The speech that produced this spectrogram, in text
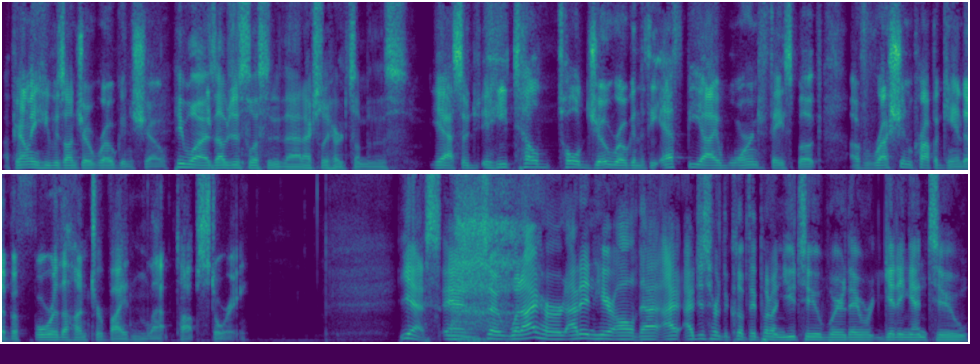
apparently he was on joe rogan's show. He was. I was just listening to that. I actually heard some of this. Yeah, so he tell, told Joe Rogan that the FBI warned Facebook of Russian propaganda before the Hunter Biden laptop story. Yes. And so what I heard, I didn't hear all of that. I, I just heard the clip they put on YouTube where they were getting into,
